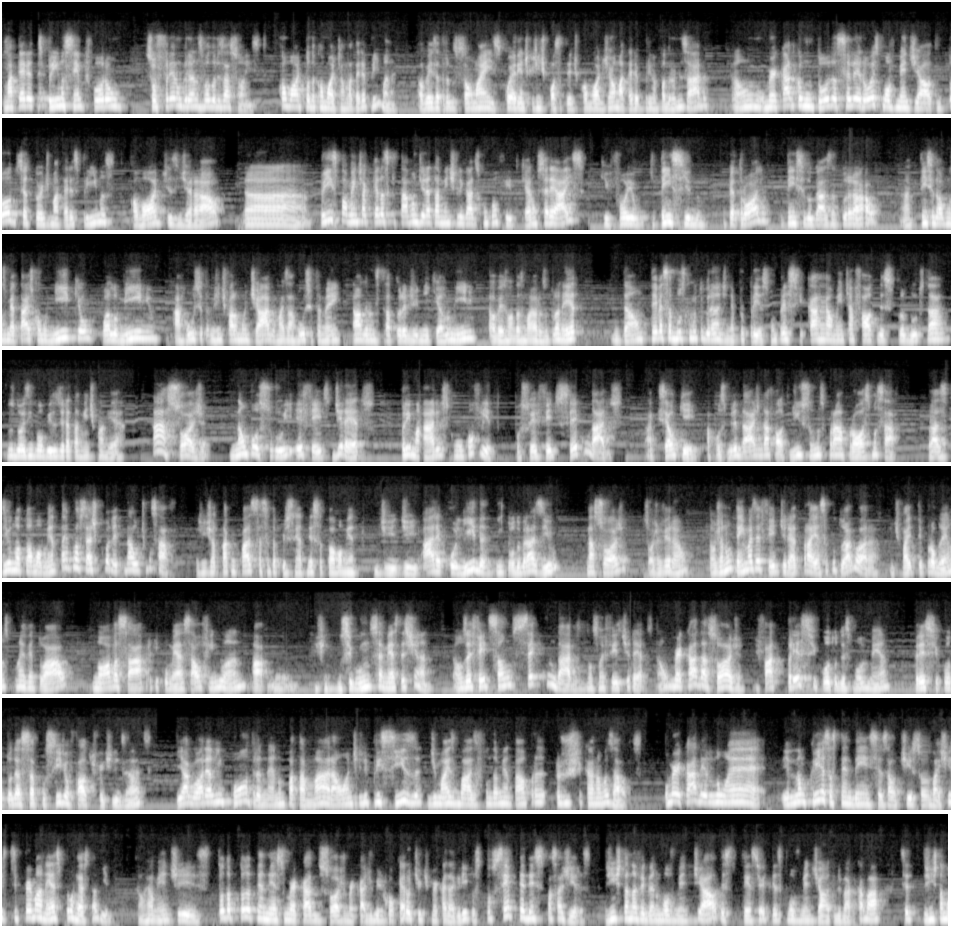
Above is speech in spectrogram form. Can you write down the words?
matérias-primas sempre foram sofreram grandes valorizações. Commodity, toda commodity é uma matéria-prima, né? Talvez a tradução mais coerente que a gente possa ter de commodity é uma matéria-prima padronizada. Então, o mercado como um todo acelerou esse movimento de alta em todo o setor de matérias-primas, commodities em geral, uh, principalmente aquelas que estavam diretamente ligadas com o conflito, que eram cereais, que foi o que tem sido o petróleo, que tem sido o gás natural, uh, que tem sido alguns metais como o níquel, o alumínio, a Rússia, a gente fala muito de água, mas a Rússia também é uma grande extratora de níquel e alumínio, talvez uma das maiores do planeta. Então, teve essa busca muito grande né, por preço. Vamos precificar realmente a falta desses produtos da, dos dois envolvidos diretamente com a guerra. A soja não possui efeitos diretos primários com o conflito. possui efeitos secundários. Tá? Que é o quê? A possibilidade da falta de insumos para a próxima safra. O Brasil, no atual momento, está em processo de colheita da última safra. A gente já está com quase 60% nesse atual momento de, de área colhida em todo o Brasil, na soja, soja verão. Então já não tem mais efeito direto para essa cultura agora. A gente vai ter problemas com uma eventual nova safra que começa ao fim do ano, enfim, no segundo semestre deste ano. Então, os efeitos são secundários, não são efeitos diretos. Então, o mercado da soja, de fato, precificou todo esse movimento, precificou toda essa possível falta de fertilizantes, e agora ela encontra né, num patamar onde ele precisa de mais base fundamental para justificar novas altas. O mercado ele não é, ele não cria essas tendências altistas ou baixistas e permanece pelo resto da vida. Então, realmente, toda, toda tendência do mercado de soja, mercado de milho, qualquer outro tipo de mercado agrícola, são sempre tendências passageiras. A gente está navegando um movimento de alta, tenha certeza que o movimento de alta ele vai acabar. Se a gente está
